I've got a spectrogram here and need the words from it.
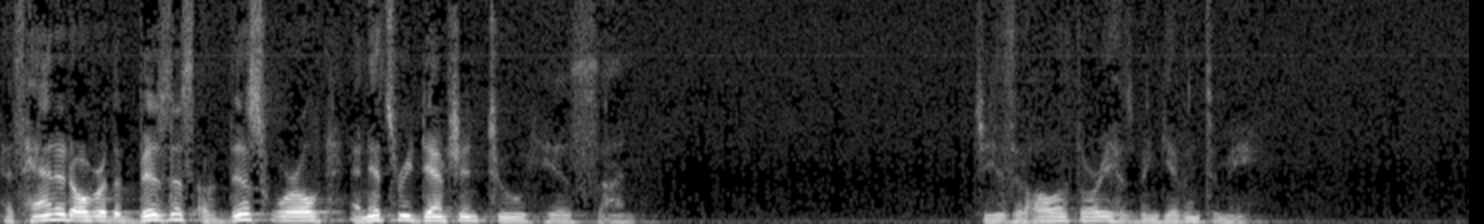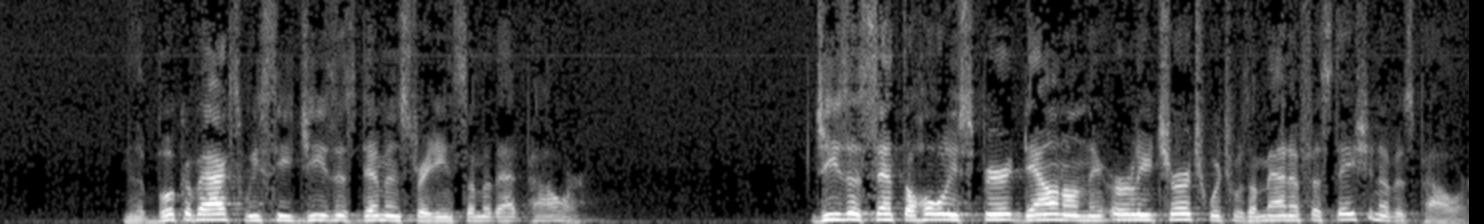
has handed over the business of this world and its redemption to His Son. Jesus said, All authority has been given to me. In the book of Acts, we see Jesus demonstrating some of that power. Jesus sent the Holy Spirit down on the early church, which was a manifestation of his power.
